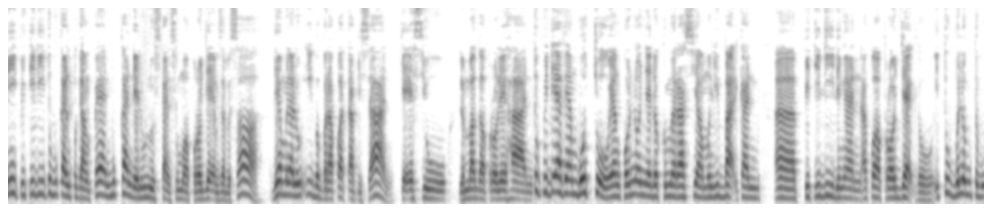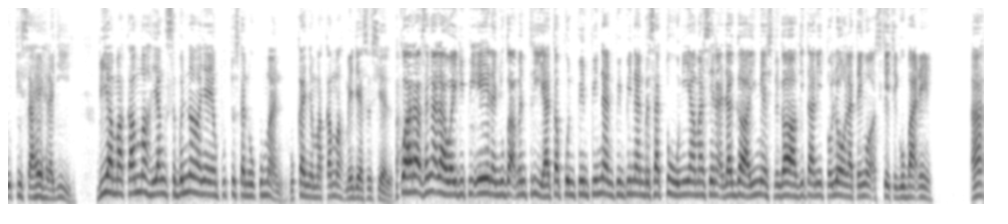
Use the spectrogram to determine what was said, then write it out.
ni PTD tu bukan pegang pen, bukan dia luluskan semua projek yang besar-besar. Dia melalui beberapa tapisan, KSU, lembaga perolehan. Tu PDF yang bocor yang kononnya dokumen rahsia melibatkan uh, PTD dengan apa projek tu, itu belum terbukti sahih lagi biar mahkamah yang sebenarnya yang putuskan hukuman bukannya mahkamah media sosial. Aku harap sangatlah YDPA dan juga menteri ataupun pimpinan-pimpinan bersatu ni yang masih nak jaga imej negara kita ni tolonglah tengok sikit cikgu bat ni. Ha?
